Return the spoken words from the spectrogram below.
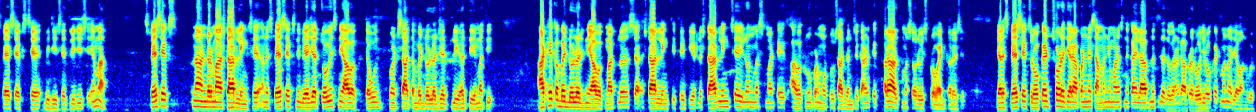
સ્પેસ એક્સ છે, બીજી છે, ત્રીજી છે, એમાં સ્પેસ એક્સ ના અંડરમાં સ્ટારલિંક છે અને સ્પેસ એક્સની બે હજાર ચોવીસની આવક ચૌદ પોઈન્ટ સાત અબજ ડોલર જેટલી હતી. એમાંથી આઠેક અબજ ડોલરની આવક માત્ર સ્ટારલિંકથી થઈ હતી. એટલે સ્ટારલિંક છે ઇલોન મસ્ક માટે આવકનું પણ મોટું સાધન છે, કારણ કે ખરા અર્થમાં સર્વિસ પ્રોવાઈડ કરે છે. જ્યારે સ્પેસ એક્સ રોકેટ છોડે ત્યારે આપણને સામાન્ય માણસને કાંઈ લાભ નથી થતો, કારણ કે આપણે રોજ રોકેટમાં ન જવાનું હોય.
